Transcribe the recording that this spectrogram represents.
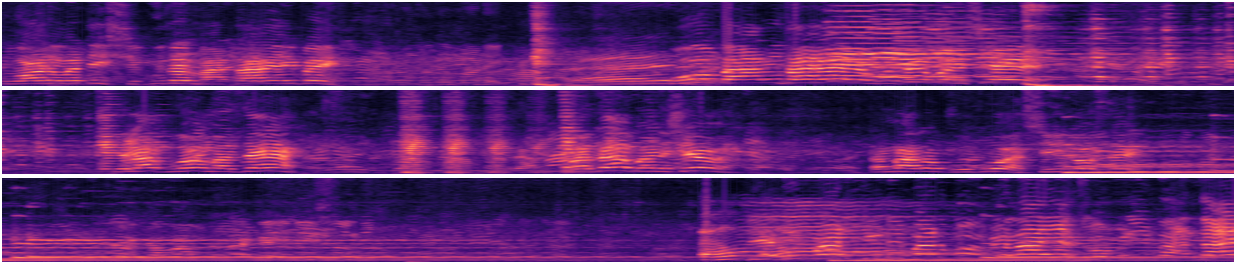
માતાજી શિકુદર માતા આવી ભાઈ. ખૂબ બારું થાય મજા બનશે. પેલા ભૂવા મજા. મજા બનશે. તમારો ભૂગો છે. બો પેલા એ ઝોપડી માતા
